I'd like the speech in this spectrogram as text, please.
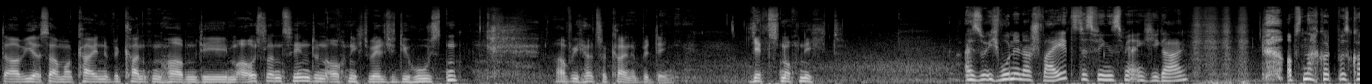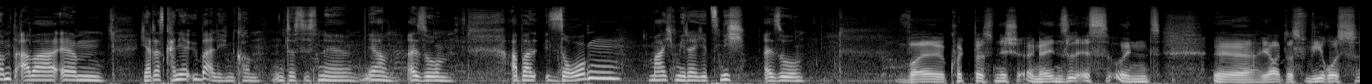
Da wir, sagen wir keine Bekannten haben, die im Ausland sind und auch nicht welche, die husten, habe ich also keine Bedenken. Jetzt noch nicht. Also ich wohne in der Schweiz, deswegen ist mir eigentlich egal, ob es nach Cottbus kommt. Aber ähm, ja, das kann ja überall hinkommen. Und das ist eine, ja, also, aber Sorgen mache ich mir da jetzt nicht. Also weil Cottbus nicht eine Insel ist und äh, ja, das Virus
